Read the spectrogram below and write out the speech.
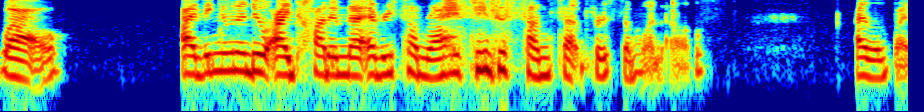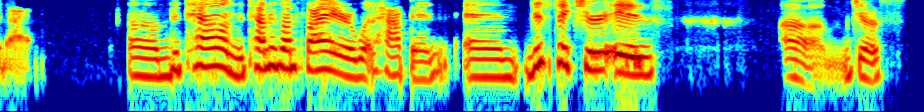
Wow. I think I'm gonna do I taught him that every sunrise means a sunset for someone else. I live by that. Um, the town, the town is on fire. What happened? And this picture is um, just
